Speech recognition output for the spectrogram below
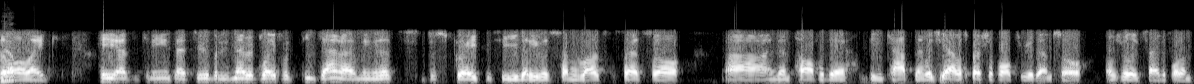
So like he has a Canadian tattoo, but he's never played for Team Canada. I mean, that's just great to see that he was having a lot of success. So, uh, and then top of the being captain, which yeah, was special for all three of them. So I was really excited for them.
